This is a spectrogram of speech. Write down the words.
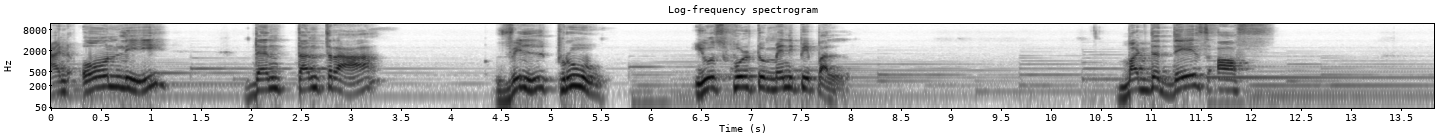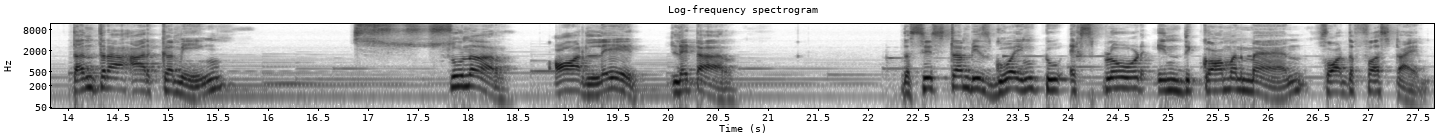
and only then tantra will prove useful to many people but the days of tantra are coming sooner or late later the system is going to explode in the common man for the first time.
